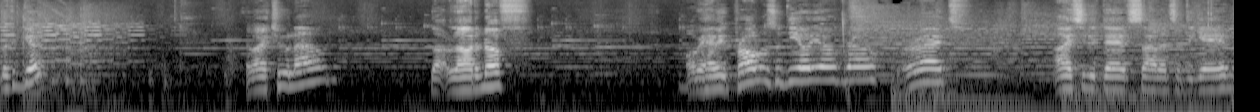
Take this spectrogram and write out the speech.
Looking good? Am I too loud? Not loud enough? Are we having problems with the audio? No? Alright. I see the dead silence of the game.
